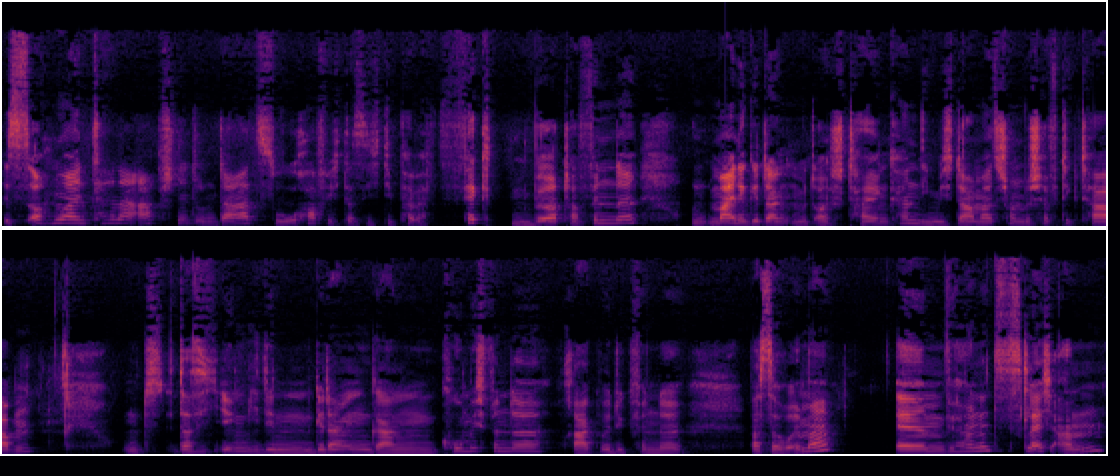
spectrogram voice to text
Es ist auch nur ein kleiner Abschnitt und dazu hoffe ich, dass ich die perfekten Wörter finde und meine Gedanken mit euch teilen kann, die mich damals schon beschäftigt haben. Und dass ich irgendwie den Gedankengang komisch finde, fragwürdig finde, was auch immer. Ähm, wir hören uns das gleich an.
